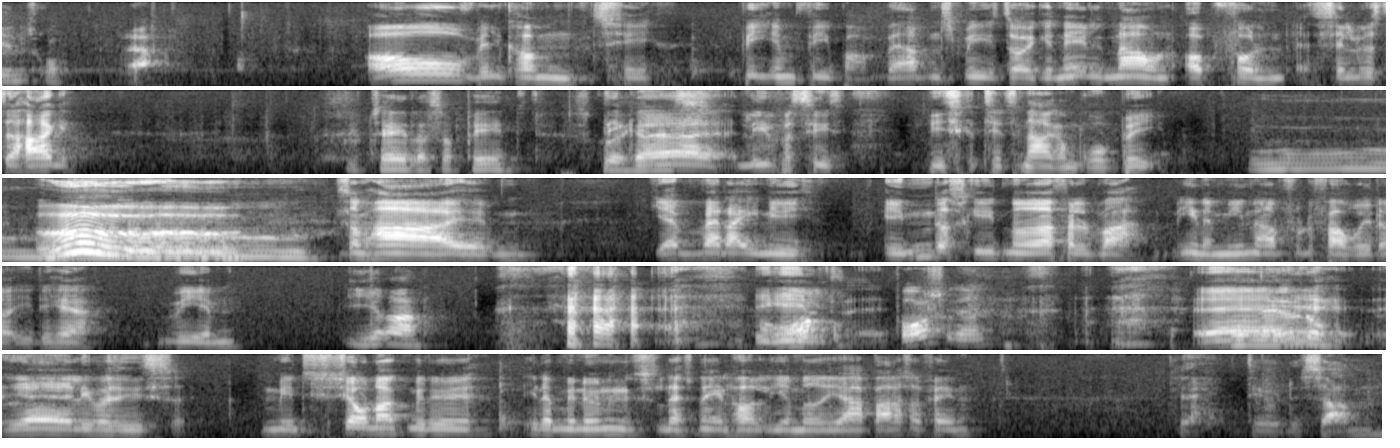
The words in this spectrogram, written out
intro. Og velkommen til VM Feber, verdens mest originale navn, opfundet af selveste Hakke. Du taler så pænt. skulle Det gør jeg lige præcis. Vi skal til at snakke om gruppe B, Uh. uh, som har, øh, ja, hvad der egentlig, inden der skete noget, i hvert fald var en af mine absolutte favoritter i det her VM. Iran. Ikke helt. Portugal. Ronaldo. Øh, ja, lige præcis. Mit, sjovt nok med det, et af mine yndlingsnationalhold, i og med, at jeg er Barca-fan. Ja, det er jo det samme.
